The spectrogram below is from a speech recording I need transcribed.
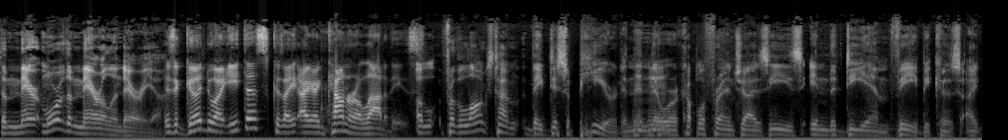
the Mar- more of the Maryland area. Is it good? Do I eat this? Because I, I encounter a lot of these. a- for the longest time they disappeared and then there Mm-hmm. were a couple of franchisees in the DMV because I,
